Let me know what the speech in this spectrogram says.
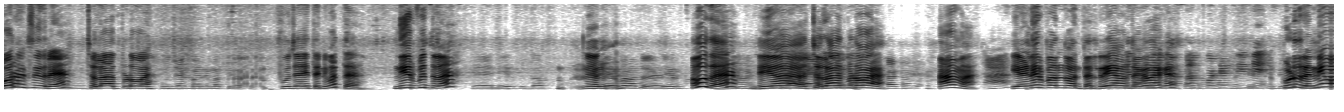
ಬೋರ್ ಹಾಕ್ಸಿದ್ರೆ ಚಲೋ ಆತ್ ಬಿಡುವ. ಪೂಜೆಗೆ ಬರ್ರಿ ಮತ್ತೆ ಇವತ್ತು. ಪೂಜೆ ಐತೇನ್ ಇವತ್ತ ನೀರ್ ಬಿದ್ವ? ಹೌದಾ? ಅಯ್ಯೋ ಚಲೋ ಆತ್ ಬಿಡುವ. ಆಮ ಎಳ್ನೀರ್ ಬಂದ್ವು ಅಂತಲ್ರಿ ಅವ್ರ ಜಗದಾಗ ಕುಡಿದ್ರಿ ನೀವ?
